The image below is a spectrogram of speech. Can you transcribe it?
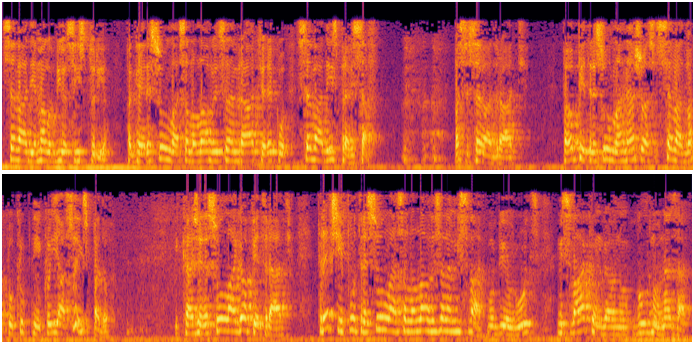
Sevad je malo bio se isturio. Pa ga je Resulullah sallallahu alaihi sallam vratio. Rekao, Sevad ispravi saf. Pa se Sevad vratio. Pa opet Resulullah našao Sevad ovako krupniji koji ja sve ispadu. I kaže Resulullah ga opet vratio. Treći put Resulullah sallallahu sallam mi svak mu bio u ruci, mi svakom ga ono gurnuo nazad.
